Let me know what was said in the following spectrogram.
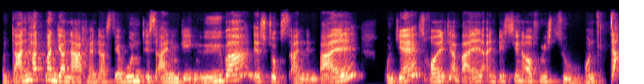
Und dann hat man ja nachher, dass der Hund ist einem gegenüber, der stupst an den Ball und jetzt rollt der Ball ein bisschen auf mich zu. Und da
